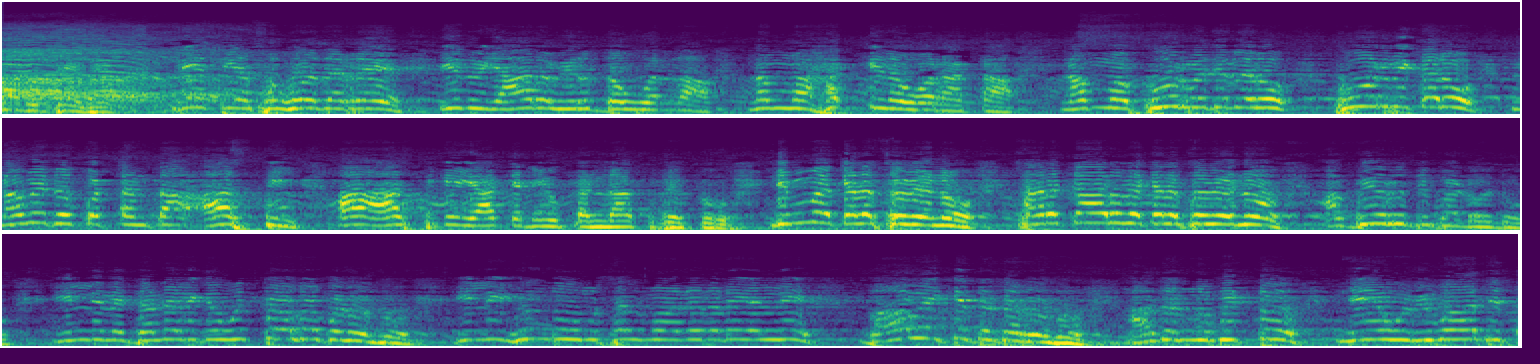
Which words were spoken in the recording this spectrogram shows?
ಮಾಡುತ್ತೇವೆ. ಪ್ರೀತಿಯ ಸಹೋದರರೇ, ಇದು ಯಾರ ವಿರುದ್ಧವೂ ಅಲ್ಲ, ನಮ್ಮ ಹಕ್ಕಿನ ಹೋರಾಟ. ನಮ್ಮ ಪೂರ್ವಜರು, ಪೂರ್ವಿಕರು ನಮಗೆ ಕೊಟ್ಟಂತ ಆಸ್ತಿ. ಆ ಆಸ್ತಿಗೆ ಯಾಕೆ ನೀವು ಕಣ್ಣಾಕಬೇಕು? ನಿಮ್ಮ ಕೆಲಸವೇನು? ಸರ್ಕಾರದ ಕೆಲಸವೇನು? ಅಭಿವೃದ್ಧಿ ಮಾಡುವುದು. ಇಲ್ಲಿನ ಜನರಿಗೆ ಉದ್ಯೋಗ ಕೊಡುವುದು. ಇಲ್ಲಿ ಹಿಂದೂ ಮುಸಲ್ಮಾನ ನಡೆಯಲ್ಲಿ ಭಾವೈಕ್ಯತೆ ತರುವುದು. ಅದನ್ನು ಬಿಟ್ಟು ನೀವು ವಿವಾದಿತ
